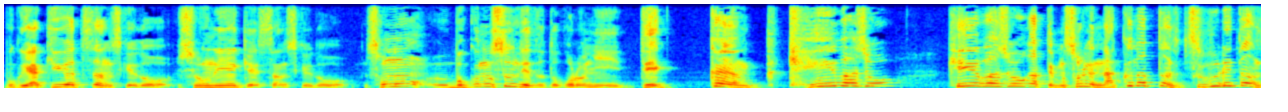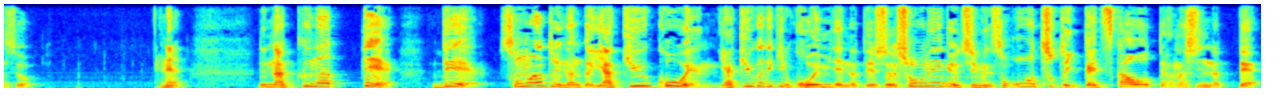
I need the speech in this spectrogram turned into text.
僕野球やってたんですけど、少年野球やってたんですけど、その僕の住んでたところに、でっかい競馬場？競馬場があって、もうそれがなくなったんです潰れたんですよ。ね。で、なくなって、で、その後になんか野球公園、野球ができる公園みたいになって、少年野球のチームでそこをちょっと一回使おうって話になって、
